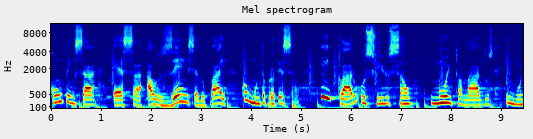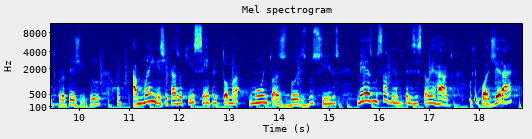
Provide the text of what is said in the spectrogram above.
compensar essa ausência do pai com muita proteção. E, claro, os filhos são muito amados e muito protegidos. a mãe, neste caso aqui, sempre toma muito as dores dos filhos, mesmo sabendo que eles estão errados, o que pode gerar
